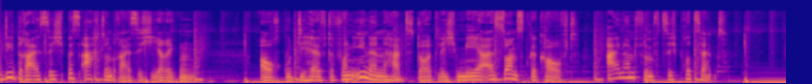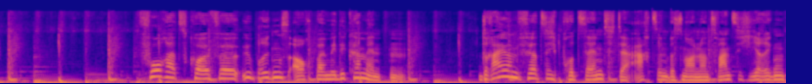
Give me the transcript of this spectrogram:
die 30- bis 38-Jährigen. Auch gut die Hälfte von ihnen hat deutlich mehr als sonst gekauft. 51 Prozent. Vorratskäufe übrigens auch bei Medikamenten. 43 Prozent der 18- bis 29-Jährigen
